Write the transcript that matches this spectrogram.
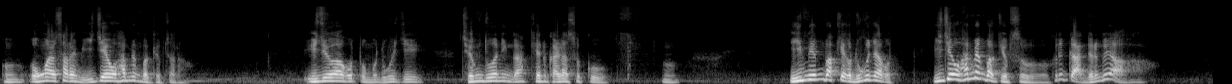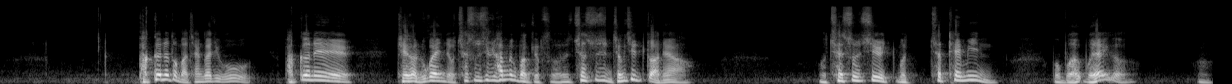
어, 옹호할 사람이 이재호 한 명밖에 없잖아. 이재호하고 또 뭐 누구지? 정두원인가? 걔는 갈랐었고. 어. 이명박 개가 누구냐고. 이재호 한 명밖에 없어. 그러니까 안 되는 거야. 박근혜도 마찬가지고, 박근혜 걔가 누가 있냐고. 최순실 한 명밖에 없어. 최순실 정치인도 아니야. 뭐 최순실, 뭐 최태민, 뭐, 뭐 뭐야, 이거. 어.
